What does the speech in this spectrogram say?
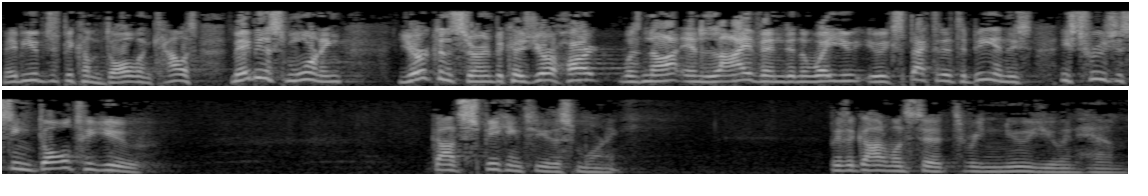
maybe you've just become dull and callous. Maybe this morning you're concerned because your heart was not enlivened in the way you, you expected it to be and these, these truths just seem dull to you. God's speaking to you this morning. Believe that God wants to, to renew you in Him.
